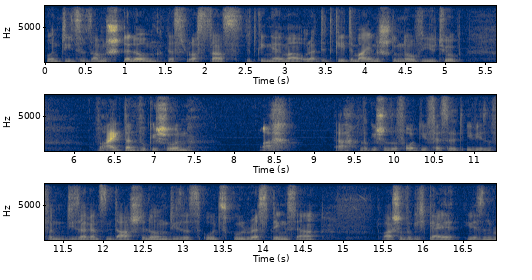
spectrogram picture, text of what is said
und die Zusammenstellung des Rosters, das ging ja immer, oder das geht immer eine Stunde auf YouTube, war ich dann wirklich schon, ach, ja, wirklich schon sofort gefesselt gewesen von dieser ganzen Darstellung dieses Oldschool Wrestlings, ja. War schon wirklich geil gewesen.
